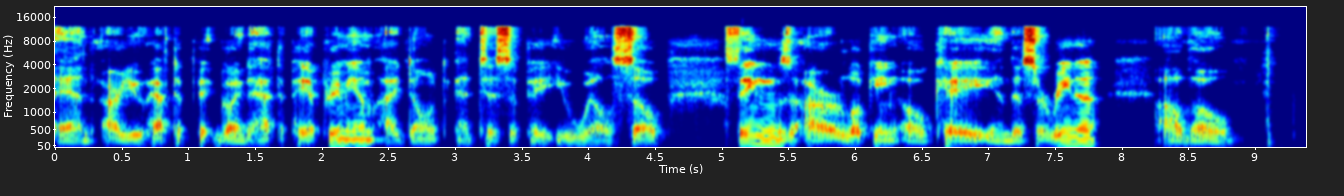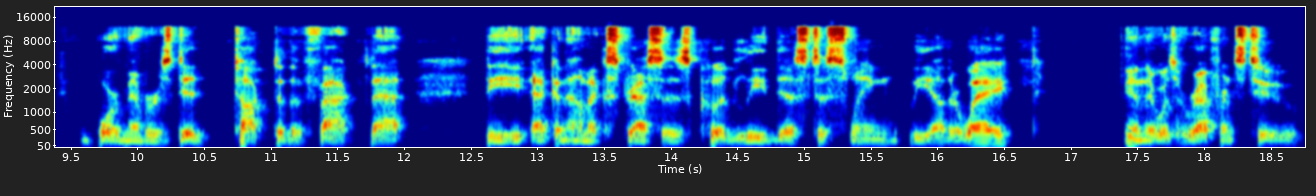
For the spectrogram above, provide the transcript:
And are you have to pay, going to have to pay a premium? I don't anticipate you will. So things are looking okay in this arena, although board members did talk to the fact that the economic stresses could lead this to swing the other way. And there was a reference to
